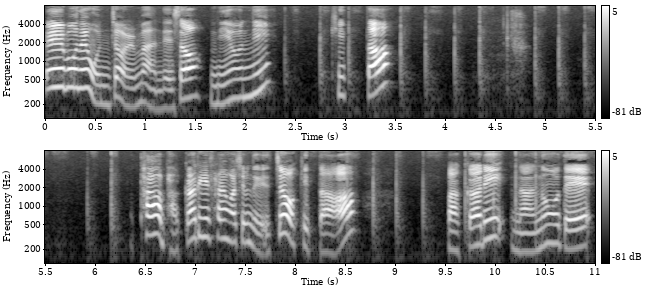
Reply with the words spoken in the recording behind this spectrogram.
일본에 온 지 얼마 안 돼서 니온니 키타 타 바까리 사용하시면 되겠죠? 키타 바까리 나노데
